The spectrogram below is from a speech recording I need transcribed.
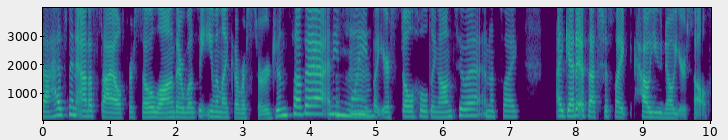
that has been out of style for so long. There wasn't even like a resurgence of it at any point, Mhm. but you're still holding on to it. And it's like, I get it if that's just like how you know yourself.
